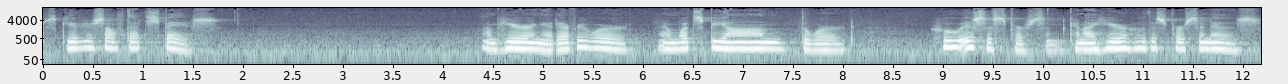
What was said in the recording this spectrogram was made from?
Just give yourself that space. I'm hearing it, every word. And what's beyond the word? Who is this person? Can I hear who this person is?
